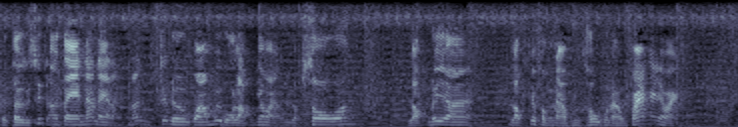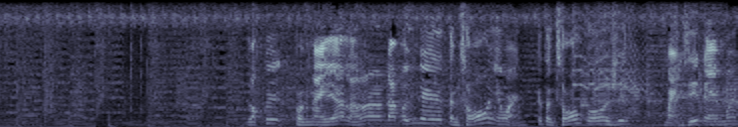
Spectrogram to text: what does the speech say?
rồi từ xích anten đó nè nó sẽ đưa qua mấy bộ lọc nha các bạn lọc xô á. Lọc để uh, à, lọc cái phần nào phần thu phần nào phần phát á các bạn. Lọc cái phần này á là nó đáp ứng cái tần số nha các bạn cái tần số của mạng em á.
